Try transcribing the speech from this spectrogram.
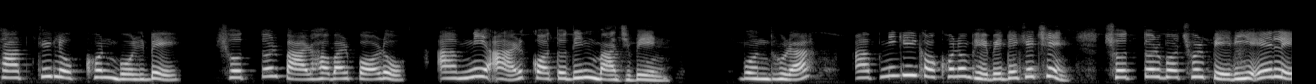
সাতটি লক্ষণ বলবে। সত্তর পার হবার পরও আপনি আর কতদিন বাঁচবেন? বন্ধুরা, আপনি কি কখনো ভেবে দেখেছেন সত্তর বছর পেরিয়ে এলে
